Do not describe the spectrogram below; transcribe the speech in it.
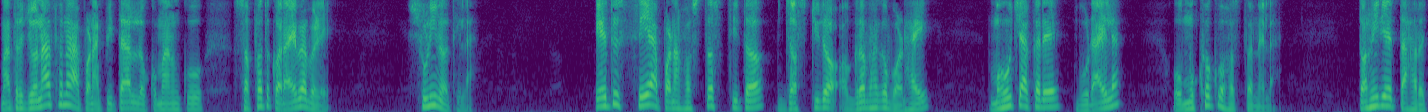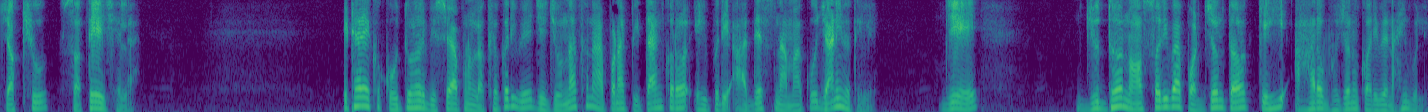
ମାତ୍ର ଜୋନାଥନ ଆପଣା ପିତା ଲୋକମାନଙ୍କୁ ଶପଥ କରାଇବା ବେଳେ ଶୁଣିନଥିଲା ଏହେତୁ ସେ ଆପଣା ହସ୍ତସ୍ଥିତ ଜଷ୍ଟିର ଅଗ୍ରଭାଗ ବଢ଼ାଇ ମହୁଚାକରେ ବୁଡ଼ାଇଲା ଓ ମୁଖକୁ ହସ୍ତ ନେଲା। ତହିଁରେ ତାହାର ଚକ୍ଷୁ ସତେଜ ହେଲା। ଏଠାରେ ଏକ କୌତୁହଳର ବିଷୟ ଆପଣ ଲକ୍ଷ୍ୟ କରିବେ ଯେ ଜୋନାଥନ ଆପଣା ପିତାଙ୍କର ଏହିପରି ଆଦେଶନାମାକୁ ଜାଣିନଥିଲେ ଯେ ଯୁଦ୍ଧ ନ ସରିବା ପର୍ଯ୍ୟନ୍ତ କେହି ଆହାର ଭୋଜନ କରିବେ ନାହିଁ ବୋଲି।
